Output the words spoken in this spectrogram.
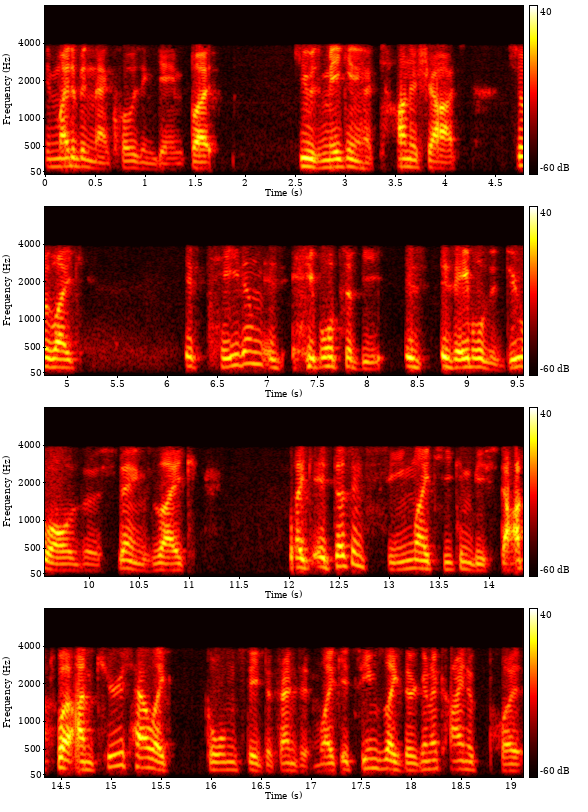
it might have been that closing game, but he was making a ton of shots. So like if Tatum is able to be is is able to do all of those things, like like it doesn't seem like he can be stopped, but I'm curious how like Golden State defends him. Like it seems like they're gonna kind of put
